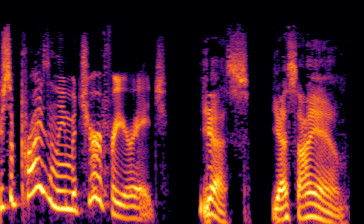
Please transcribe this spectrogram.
You're surprisingly mature for your age. Yes, yes, I am.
